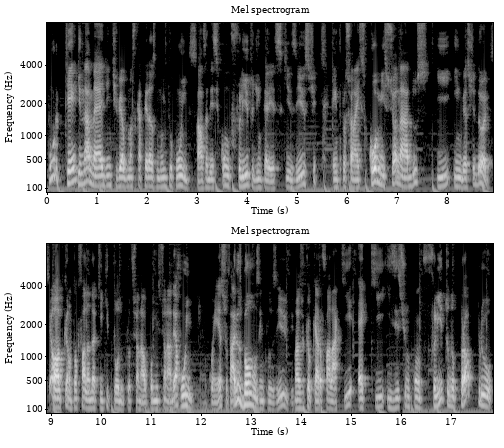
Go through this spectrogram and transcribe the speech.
porquê que, na média, a gente vê algumas carteiras muito ruins, por causa desse conflito de interesses que existe entre profissionais comissionados e investidores. É óbvio que eu não estou falando aqui que todo profissional comissionado é ruim conheço vários bons, inclusive, mas o que eu quero falar aqui é que existe um conflito no próprio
